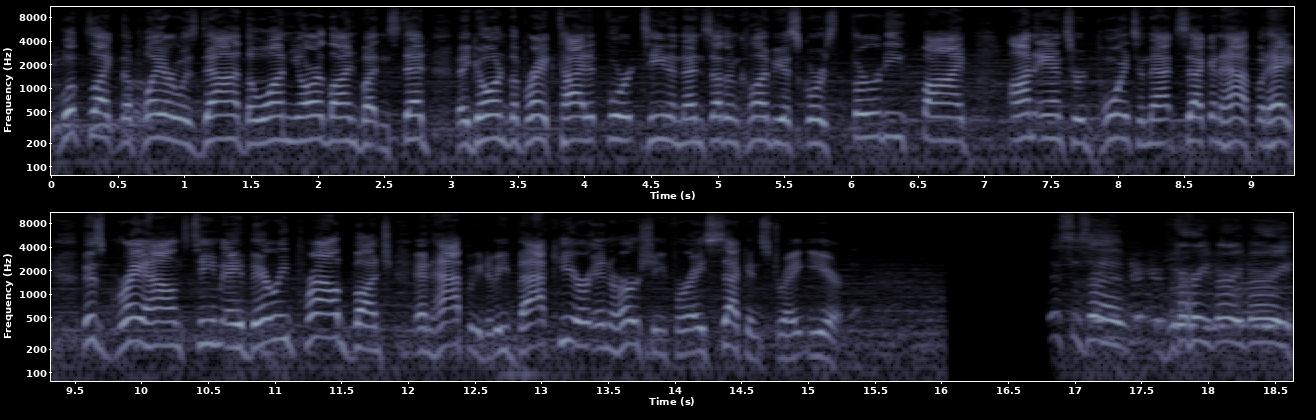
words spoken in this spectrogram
Looked like the player was down at the one yard line, but instead they go into the break tied at 14, and then Southern Columbia scores 35 unanswered points in that second half. But hey, this Greyhounds team, a very proud bunch and happy to be back here in Hershey for a second straight year. This is a very, very, very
